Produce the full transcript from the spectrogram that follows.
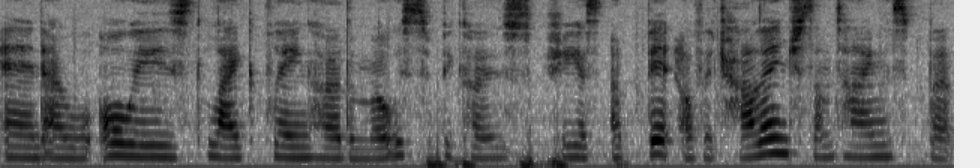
and I will always like playing her the most because she is a bit of a challenge sometimes, but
